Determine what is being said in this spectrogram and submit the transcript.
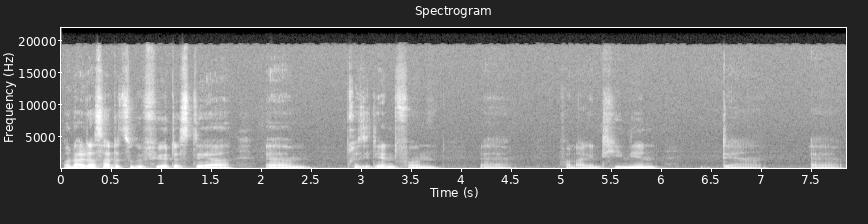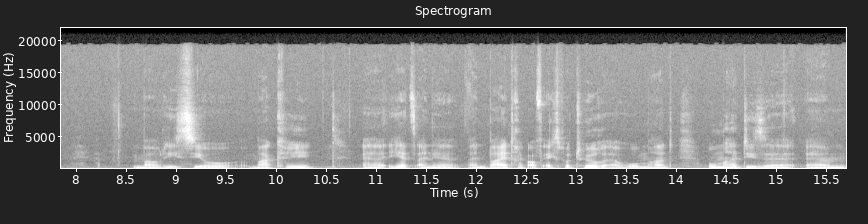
Und all das hat dazu geführt, dass der ähm, Präsident von, äh, von Argentinien, der äh, Mauricio Macri, äh, jetzt eine, einen Beitrag auf Exporteure erhoben hat, um halt diese ähm,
